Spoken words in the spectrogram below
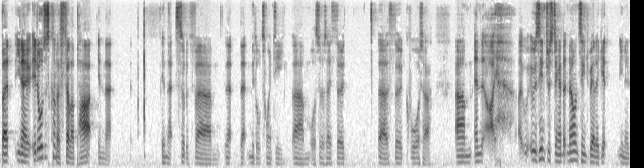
but, you know, it all just kind of fell apart in that in that sort of um, that that middle twenty um, or sort of say third uh, third quarter. Um, and I, it was interesting. No one seemed to be able to get you know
